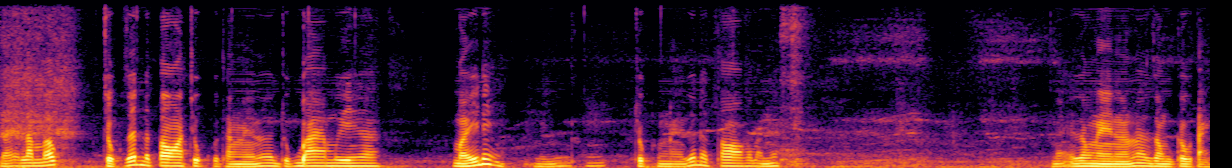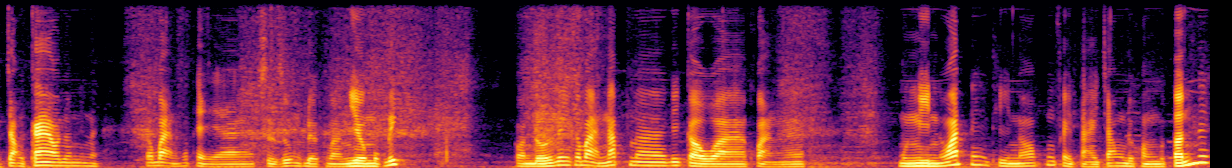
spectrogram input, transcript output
Đấy 5 ốc trục rất là to trục của thằng này nó trục 30 à, mấy đấy. Mình trục này rất là to các bạn nhé. Đấy, dòng này nó là dòng cầu tải trọng cao cho nên là các bạn có thể à, sử dụng được vào nhiều mục đích còn đối với các bạn lắp ờ, cái cầu à, khoảng ờ, khoảng 1000W ấy, thì nó cũng phải tải trọng được khoảng một tấn đấy.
